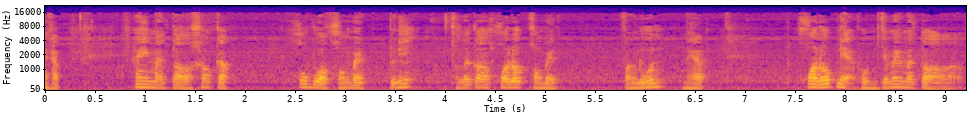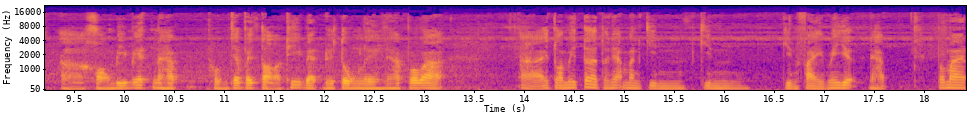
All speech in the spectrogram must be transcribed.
นะครับ ให้มาต่อเข้ากับขั้วบวกของแบตตัวนี้ แล้วก็ขั้วลบของแบตฝั่งนู้นนะครับขั้วลบเนี่ยผมจะไม่มาต่ออของ BMS นะครับ ผมจะไปต่อที่แบตโดยตรงเลยนะครับ เพราะว่าอ่าไอตัวมิเตอร์ตัวเนี้ยมันกินกินกินไฟไม่เยอะนะครับ ประมาณ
